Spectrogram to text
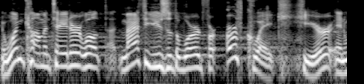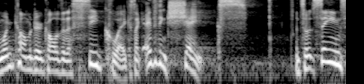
And one commentator, well, Matthew uses the word for earthquake here, and one commentator calls it a seaquake. It's like everything shakes. And so it seems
